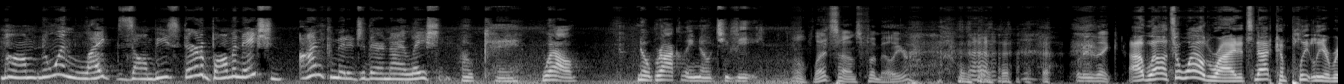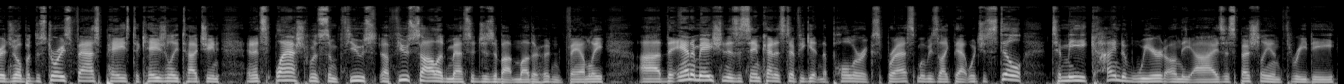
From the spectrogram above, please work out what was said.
Mom, no one likes zombies. They're an abomination. I'm committed to their annihilation. Okay. Well, no broccoli, no TV. Oh, that sounds familiar. what do you think? Uh, well, it's a wild ride. It's not completely original, but the story's fast paced, occasionally touching, and it's splashed with some few a few solid messages about motherhood and family. Uh, the animation is the same kind of stuff you get in the Polar Express movies like that, which is still to me kind of weird on the eyes, especially in 3D.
